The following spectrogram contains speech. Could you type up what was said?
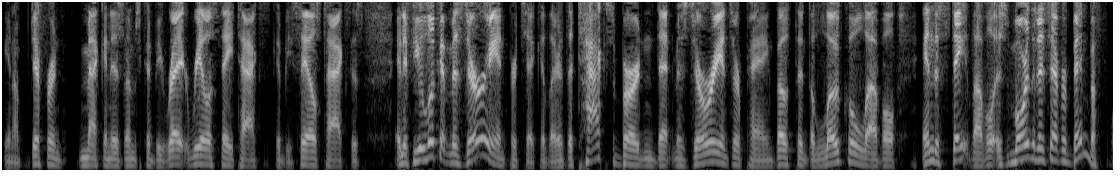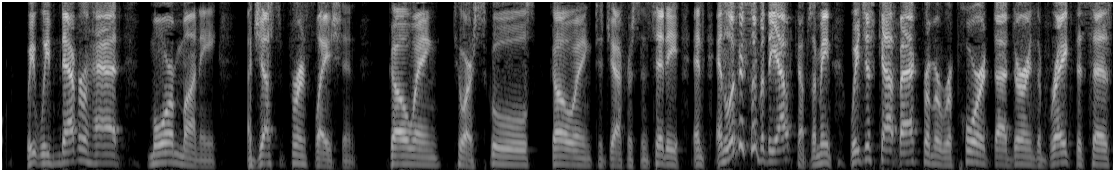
you know, different mechanisms. Could be re- real estate taxes, could be sales taxes. And if you look at Missouri in particular, the tax burden that Missourians are paying, both at the local level and the state level, is more than it's ever been before. We, we've never had more money adjusted for inflation going to our schools, going to Jefferson City, and and look at some of the outcomes. I mean, we just got back from a report uh, during the break that says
